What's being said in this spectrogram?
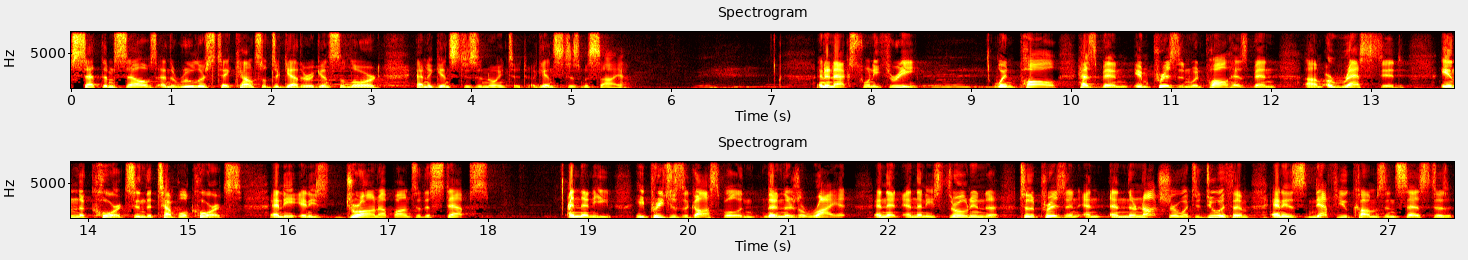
set themselves and the rulers take counsel together against the Lord and against his anointed, against his Messiah. And in Acts 23, when Paul has been imprisoned, when Paul has been um, arrested in the courts, in the temple courts, and, he, and he's drawn up onto the steps and then he, he preaches the gospel and then there's a riot and then, and then he's thrown into to the prison and, and they're not sure what to do with him. And his nephew comes and says to,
